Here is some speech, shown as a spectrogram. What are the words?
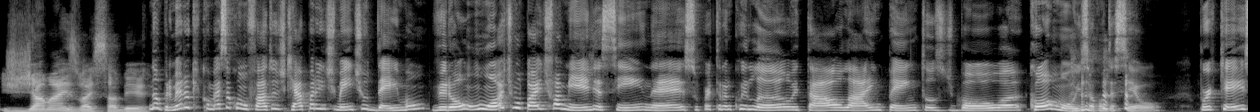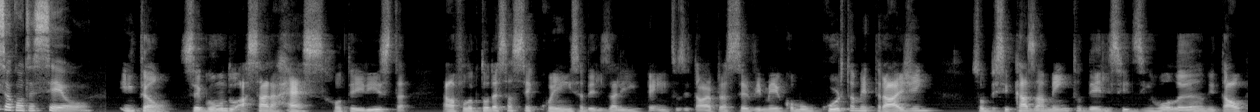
jamais vai saber. Não, primeiro que começa com o fato de que aparentemente o Damon virou um ótimo pai de família, assim, né? Super tranquilão e tal, lá em Pentos, de boa. Como isso aconteceu? Por que isso aconteceu? Então, segundo a Sarah Hess, roteirista, ela falou que toda essa sequência deles ali em Pentos e tal é para servir meio como um curta-metragem sobre esse casamento deles se desenrolando e tal,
